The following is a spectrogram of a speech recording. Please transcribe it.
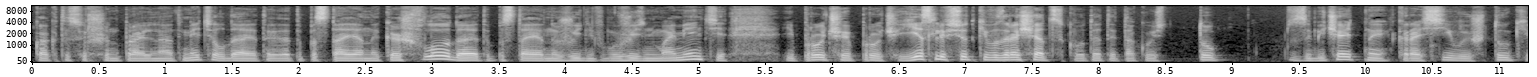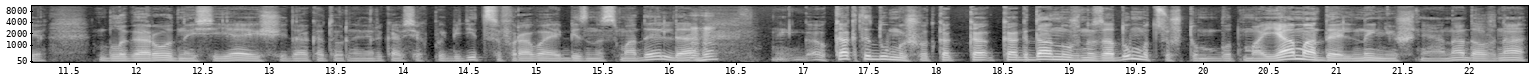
как ты совершенно правильно отметил, да, это, это постоянный cash flow, да, это постоянная жизнь, жизнь в моменте и прочее прочее. Если все-таки возвращаться к вот этой такой то замечательной, красивой штуки, благородной, сияющей, да, которая наверняка всех победит, цифровая бизнес-модель, да. Угу. Как ты думаешь, вот как, как, когда нужно задуматься, что вот моя модель нынешняя, она должна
